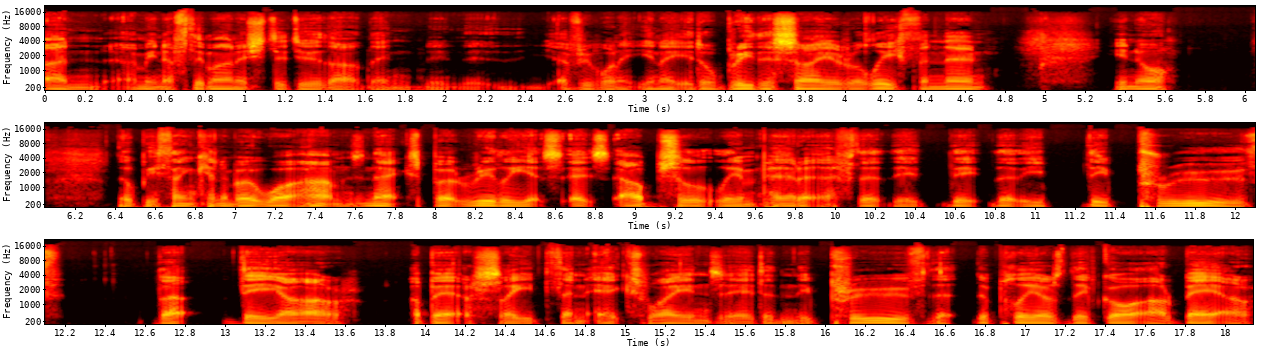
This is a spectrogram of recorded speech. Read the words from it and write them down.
and I mean, if they manage to do that, then everyone at United will breathe a sigh of relief, and then, you know, they'll be thinking about what happens next. But really, it's it's absolutely imperative that they, they that they, they prove that they are a better side than X, Y, and Z, and they prove that the players they've got are better,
